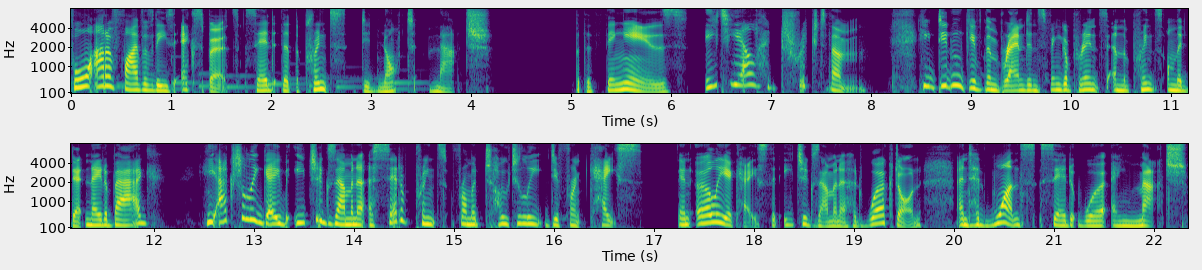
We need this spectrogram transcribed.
four out of five of these experts said that the prints did not match. But the thing is, Itiel had tricked them. He didn't give them Brandon's fingerprints and the prints on the detonator bag. He actually gave each examiner a set of prints from a totally different case. An earlier case that each examiner had worked on and had once said were a match.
